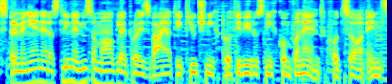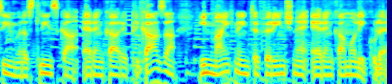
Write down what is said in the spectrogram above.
Spremenjene rastline niso mogle proizvajati ključnih protivirusnih komponent, kot so encim rastlinska RNK replikaza in majhne interferenčne RNK molekule.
